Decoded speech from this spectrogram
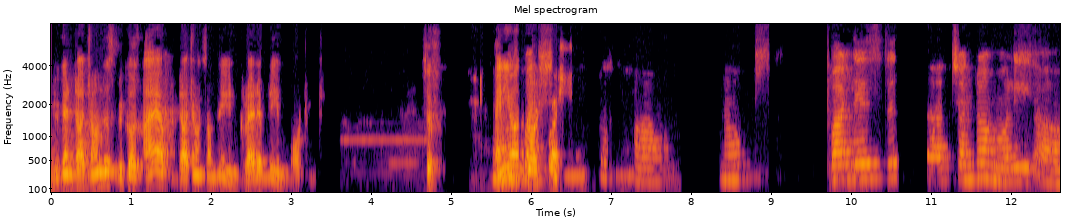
you can touch on this because I have to touch on something incredibly important. So if anyone got questions. Uh, no, but there's this uh, Chandra Moli uh,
